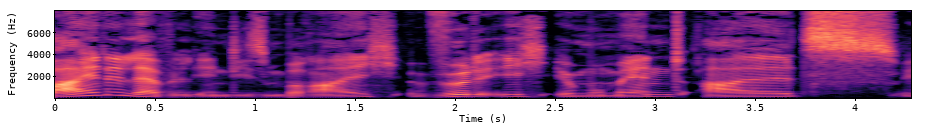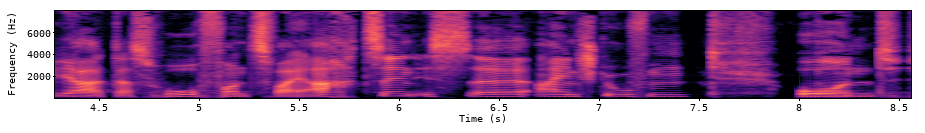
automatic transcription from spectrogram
Beide Level in diesem Bereich würde ich im Moment als ja das Hoch von 218 ist äh, einstufen und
